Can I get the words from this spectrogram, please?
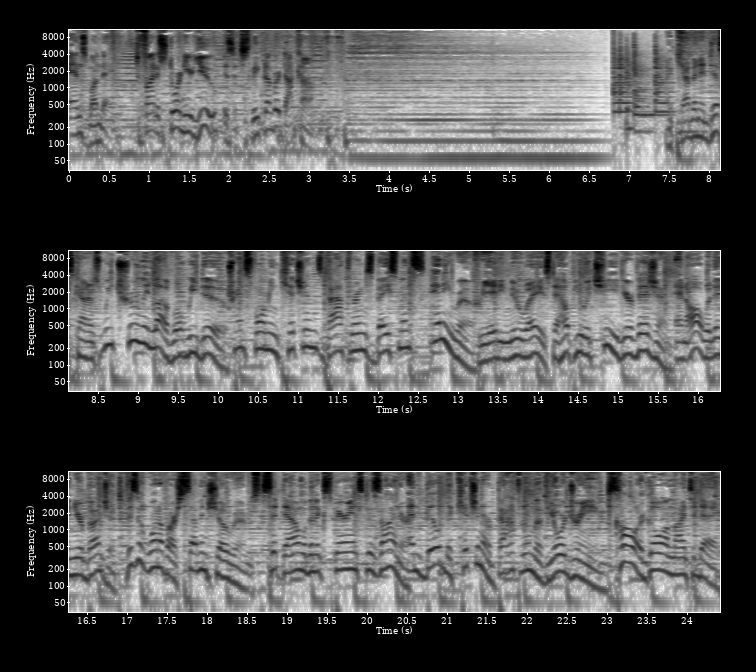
Ends Monday. To find a store near you, visit sleepnumber.com. Cabinet Discounters, we truly love what we do. Transforming kitchens, bathrooms, basements, any room. Creating new ways to help you achieve your vision and all within your budget. Visit one of our seven showrooms. Sit down with an experienced designer and build the kitchen or bathroom of your dreams. Call or go online today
